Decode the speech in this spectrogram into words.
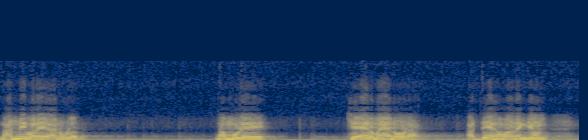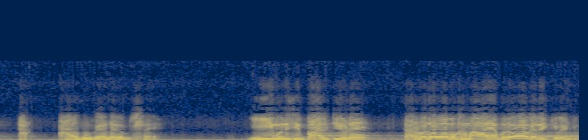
നന്ദി പറയാനുള്ളത്. നമ്മുടെ ചെയർമാനോടാണ് അദ്ദേഹമാണെങ്കിൽ അതൊന്നും വേണ്ട കമ്മീഷണേ ഈ മുനിസിപ്പാലിറ്റിയുടെ സർവതോമുഖമായ പുരോഗതിക്ക് വേണ്ടി.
